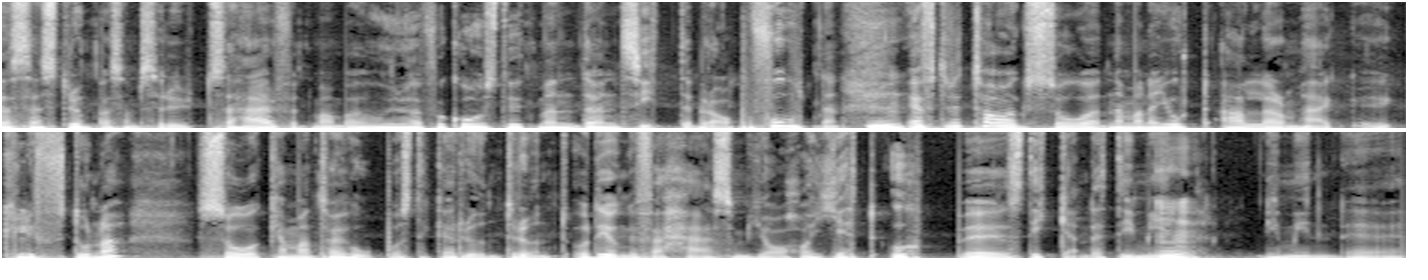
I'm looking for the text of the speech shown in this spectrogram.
alltså en strumpa som ser ut så här för att man bara, vad är det här för konstigt? Men den sitter bra på foten. Mm. Efter ett tag så när man har gjort alla de här eh, klyftorna så kan man ta ihop och sticka runt, runt. Och det är ungefär här som jag har gett upp eh, stickandet i min, Mm. i min eh,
